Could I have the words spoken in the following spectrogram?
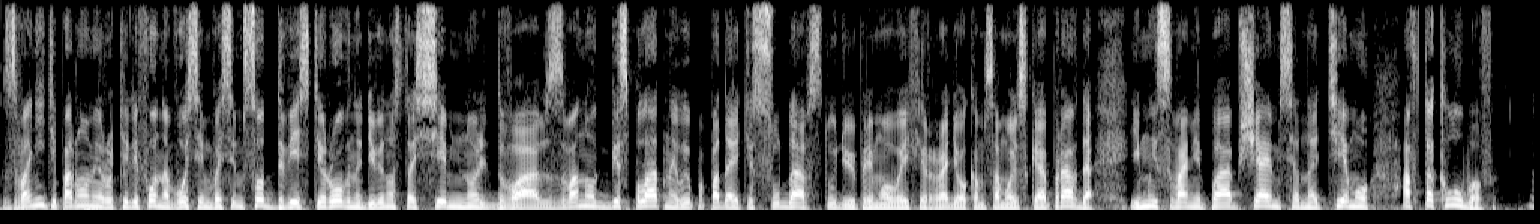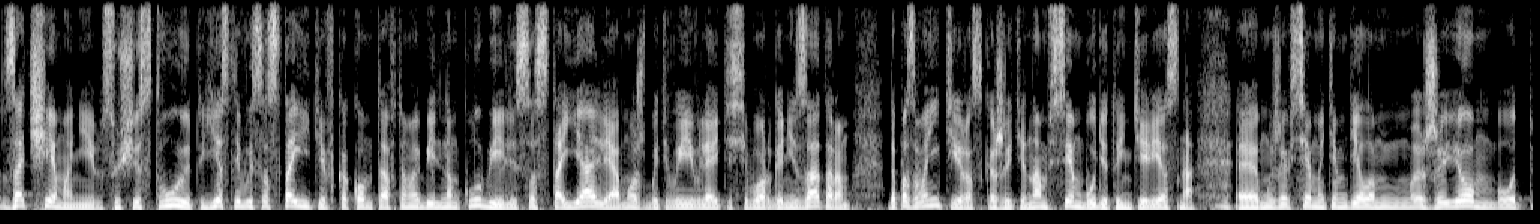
Звоните по номеру телефона 8 800 200 ровно 9702. Звонок бесплатный. Вы попадаете сюда, в студию прямого эфира радио «Комсомольская правда». И мы с вами пообщаемся на тему автоклубов. Зачем они существуют? Если вы состоите в каком-то автомобильном клубе или состояли, а может быть вы являетесь его организатором, да позвоните и расскажите. Нам всем будет интересно. Э, мы же всем этим делом живем. Вот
